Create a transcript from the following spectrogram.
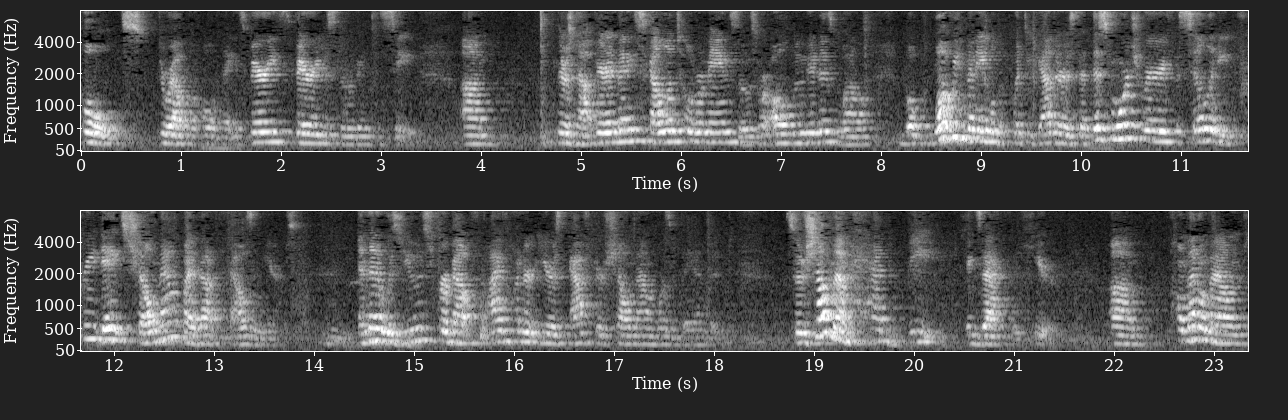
holes throughout the whole thing. It's very, very disturbing to see. Um, there's not very many skeletal remains. Those were all looted as well. But what we've been able to put together is that this mortuary facility predates Shell Mound by about a thousand years. And then it was used for about 500 years after Shell Mound was abandoned. So Shell Mound had to be exactly here. Um, Palmetto Mound,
